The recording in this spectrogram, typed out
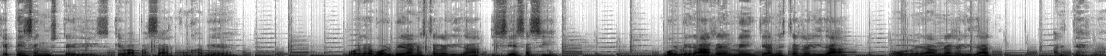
¿Qué piensan ustedes que va a pasar con Javier? ¿Podrá volver a nuestra realidad? Y si es así, ¿volverá realmente a nuestra realidad o verá una realidad alterna.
